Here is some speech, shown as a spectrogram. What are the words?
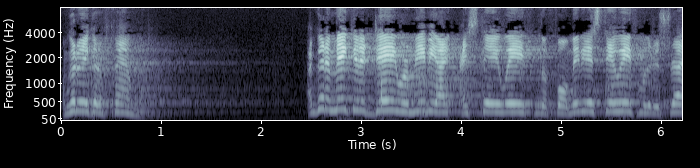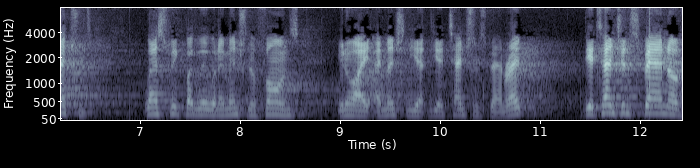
I'm going to make it a family. I'm going to make it a day where maybe I, I, stay away from the phone. Maybe I stay away from the distractions. Last week, by the way, when I mentioned the phones, you know, I, I mentioned the, the attention span, right? The attention span of,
